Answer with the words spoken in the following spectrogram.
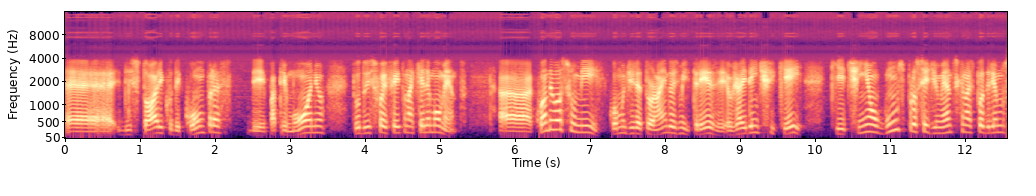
é, de histórico de compras, de patrimônio, tudo isso foi feito naquele momento. Uh, quando eu assumi como diretor lá em 2013, eu já identifiquei que tinha alguns procedimentos que nós poderíamos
